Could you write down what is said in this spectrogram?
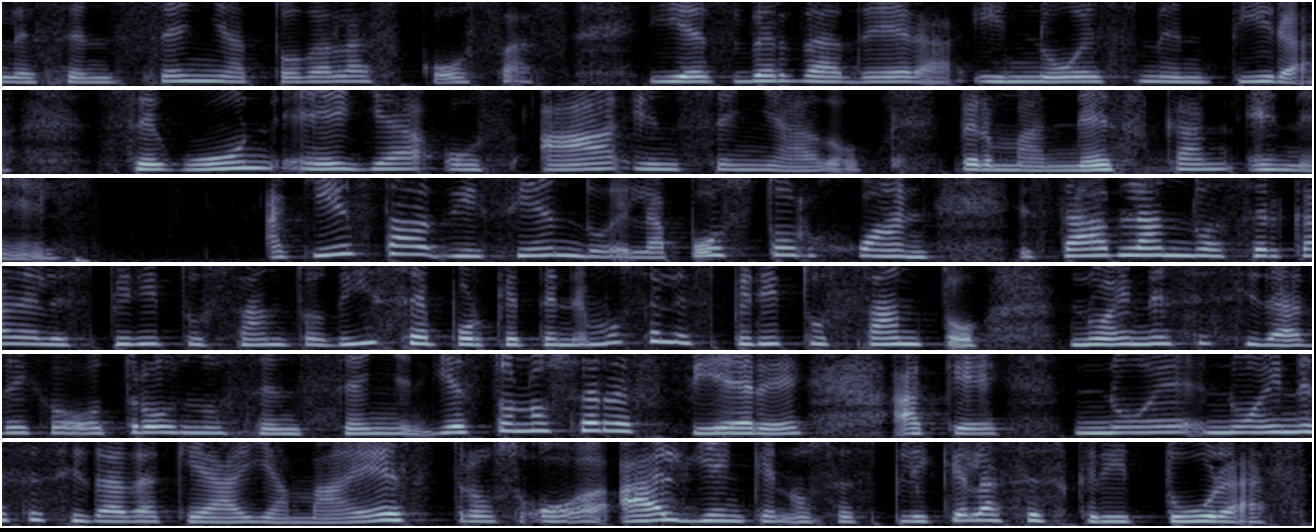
les enseña todas las cosas y es verdadera y no es mentira, según ella os ha enseñado, permanezcan en él. Aquí está diciendo el apóstol Juan, está hablando acerca del Espíritu Santo. Dice, porque tenemos el Espíritu Santo, no hay necesidad de que otros nos enseñen. Y esto no se refiere a que no, no hay necesidad de que haya maestros o alguien que nos explique las escrituras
